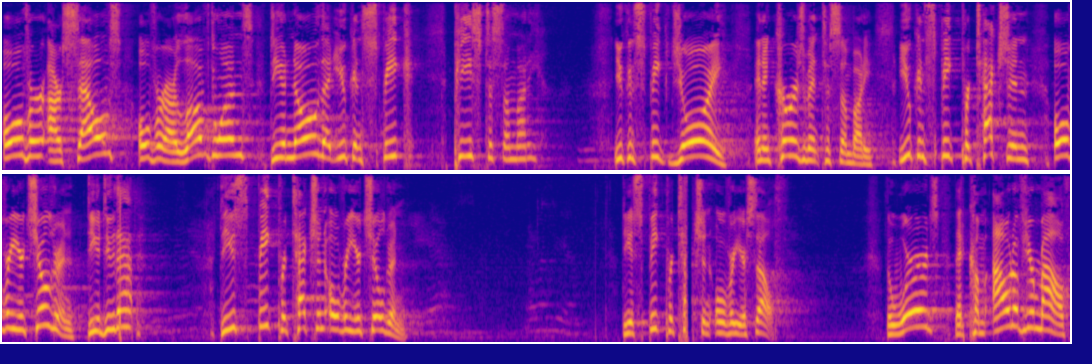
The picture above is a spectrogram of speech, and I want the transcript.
over ourselves, over our loved ones. Do you know that you can speak peace to somebody? You can speak joy and encouragement to somebody. You can speak protection over your children. Do you do that? Do you speak protection over your children? Do you speak protection over yourself? The words that come out of your mouth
